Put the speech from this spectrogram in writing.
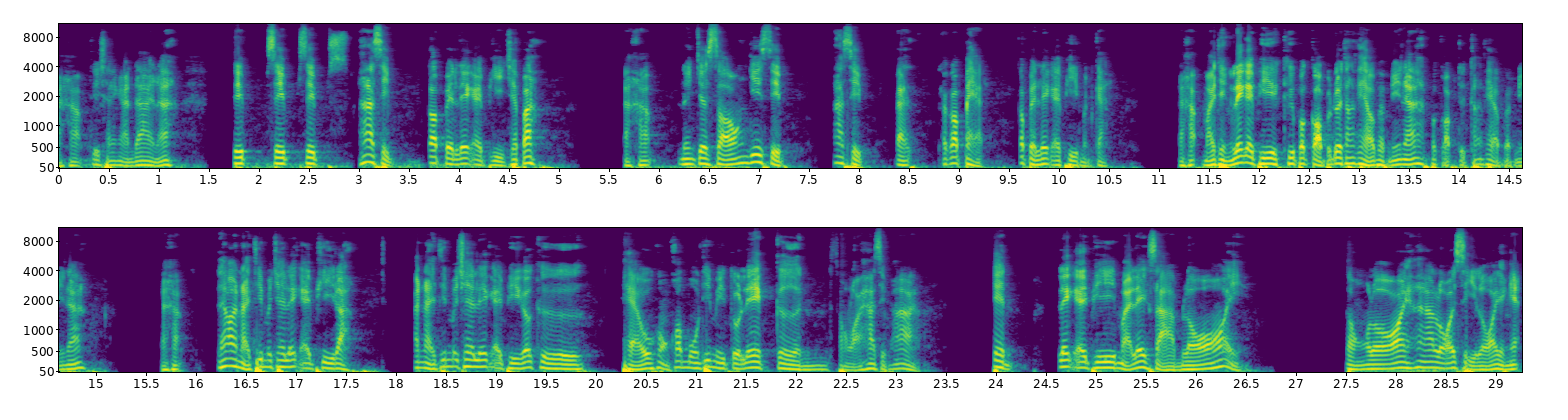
นะครับที่ใช้งานได้นะ10 10 10 50 ก็เป็นเลข IP ใช่ปะนะครับ172 20 50 8 แล้วก็ 8 ก็เป็นเลข IP เหมือนกันนะครับหมายถึงเลข IP คือประกอบไปด้วยทั้งแถวแบบนี้นะ ประกอบทั้งแถวแบบนี้นะนะครับแล้วอันไหนที่ไม่ใช่เลข IP ล่ะ อันไหนที่ไม่ใช่เลข IP ก็คือแถวของข้อมูลที่มีตัวเลขเกิน 255 เช่น เลข IP หมายเลข 300 200 500 400 อย่างเงี้ย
